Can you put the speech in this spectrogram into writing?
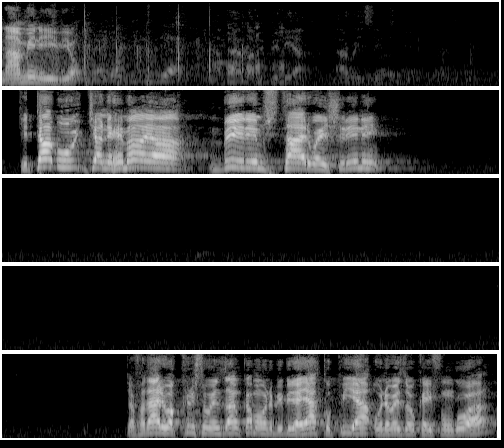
Naamini hivyo. Kitabu cha Nehemia mbili mstari wa ishirini Tafadhali Wakristo wenzangu, kama una Biblia yako pia unaweza ukaifungua.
